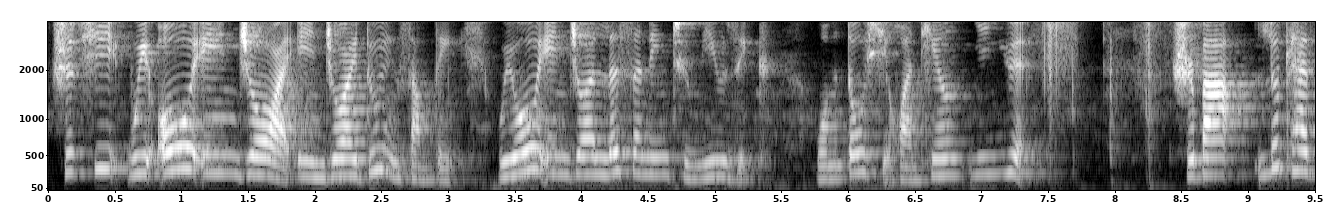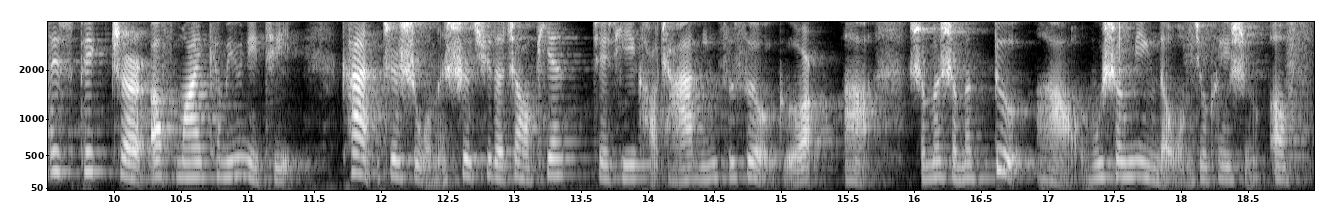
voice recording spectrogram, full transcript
十七，We all enjoy enjoy doing something. We all enjoy listening to music. 我们都喜欢听音乐。十八，Look at this picture of my community. 看，这是我们社区的照片。这题考察名词所有格啊，什么什么的啊，无生命的，我们就可以使用 of。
